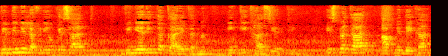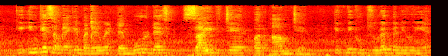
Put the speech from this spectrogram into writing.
विभिन्न लकड़ियों के साथ विनियरिंग का कार्य करना इनकी खासियत थी। इस प्रकार आपने देखा कि इनके समय के बने हुए टेम्बूर डेस्क, साइड चेयर और आर्म चेयर कितनी खूबसूरत बनी हुई हैं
